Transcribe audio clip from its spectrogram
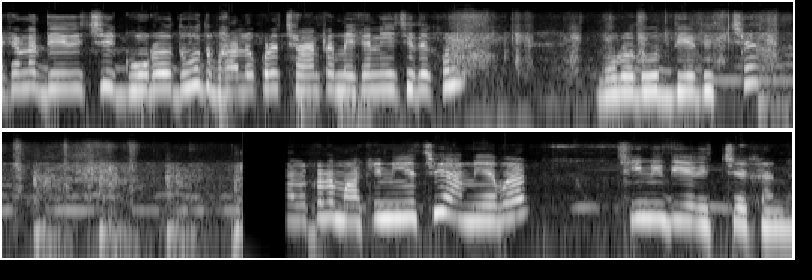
এখানে দিয়ে দিচ্ছি গুঁড়ো দুধ। ভালো করে ছানাটা মেখে নিয়েছি, দেখুন। গুঁড়ো দুধ দিয়ে দিচ্ছে। ভালো করে মাখিয়ে নিয়েছি। আমি এবার চিনি দিয়ে দিচ্ছি এখানে।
